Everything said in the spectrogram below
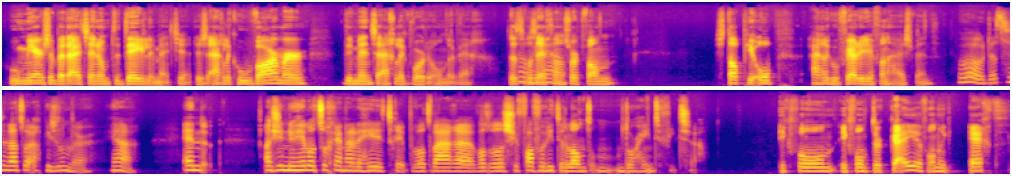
hoe meer ze bereid zijn om te delen met je. Dus eigenlijk hoe warmer de mensen eigenlijk worden onderweg. Dat Oh, was echt ja. een soort van stapje op, eigenlijk hoe verder je van huis bent. Wow, dat is inderdaad wel echt bijzonder. Ja. En Als je nu helemaal teruggaat naar de hele trip, wat, waren, wat was je favoriete land om, om doorheen te fietsen? Ik vond, ik vond Turkije vond ik echt,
